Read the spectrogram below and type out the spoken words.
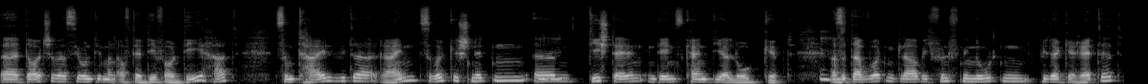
äh, deutsche Version, die man auf der DVD hat, zum Teil wieder rein zurückgeschnitten, ähm, mhm. die Stellen, in denen es keinen Dialog gibt. Mhm. Also da wurden, glaube ich, fünf Minuten wieder gerettet,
